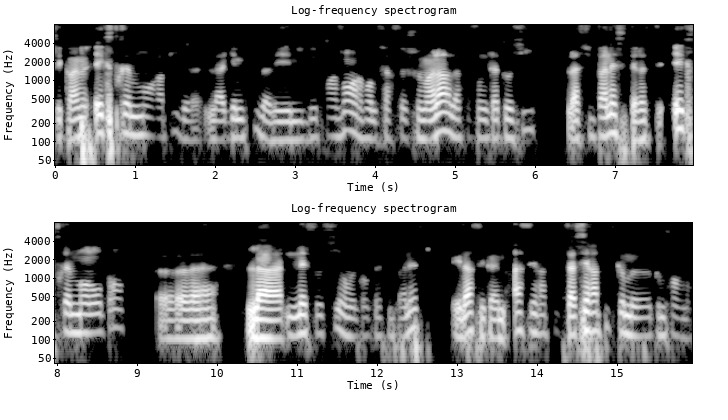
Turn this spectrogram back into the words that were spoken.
c'est quand même extrêmement rapide. La GameCube avait mis 2-3 ans avant de faire ce chemin-là, la 64 aussi. La Super NES était restée extrêmement longtemps. Euh, la NES aussi en même temps que la Super NES. Et là, c'est quand même assez rapide. C'est assez rapide comme, euh, comme changement.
